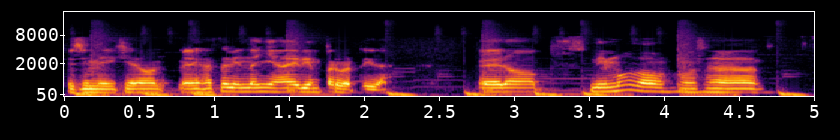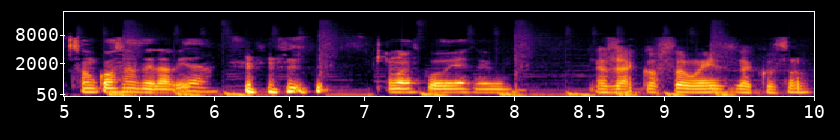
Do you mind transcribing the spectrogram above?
que sí me dijeron, me dejaste bien dañada y bien pervertida. Pero, pues, ni modo, o sea, son cosas de la vida. ¿Qué más podía hacer, güey? O sea, acoso, güey, es acoso.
